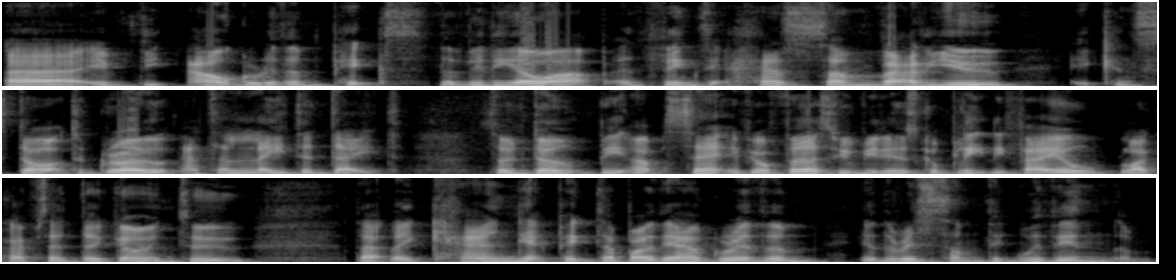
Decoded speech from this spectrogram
uh, if the algorithm picks the video up and thinks it has some value, it can start to grow at a later date. So don't be upset if your first few videos completely fail, like I've said they're going to, that they can get picked up by the algorithm if there is something within them.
